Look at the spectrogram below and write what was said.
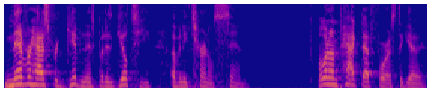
never has forgiveness, but is guilty of an eternal sin. I want to unpack that for us together.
